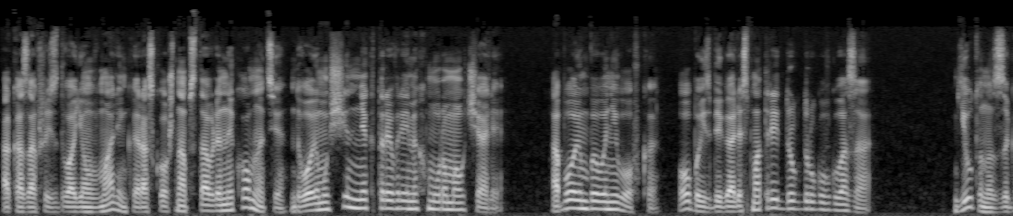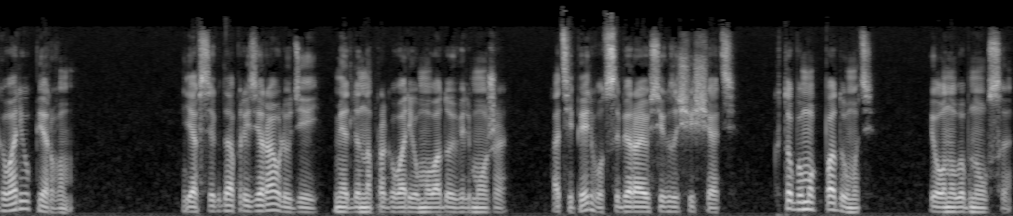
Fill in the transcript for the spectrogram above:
Оказавшись вдвоем в маленькой, роскошно обставленной комнате, двое мужчин некоторое время хмуро молчали. Обоим было неловко, оба избегали смотреть друг другу в глаза. Гилтонос заговорил первым. «Я всегда презирал людей», — медленно проговорил молодой вельможа. «А теперь вот собираюсь их защищать». Кто бы мог подумать?» И он улыбнулся.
